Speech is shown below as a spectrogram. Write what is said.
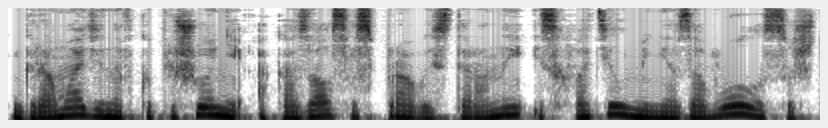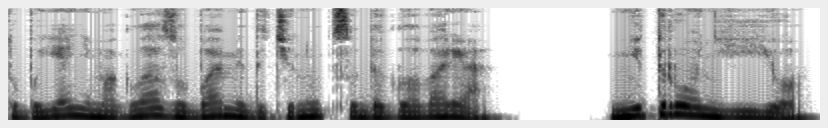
Громадина в капюшоне оказался с правой стороны и схватил меня за волосы, чтобы я не могла зубами дотянуться до главаря. «Не тронь ее!»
